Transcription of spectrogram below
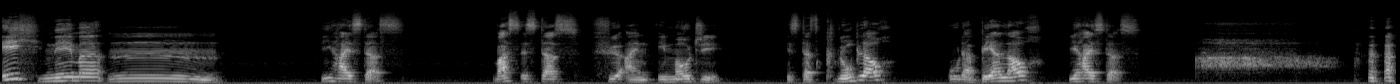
Ich nehme. Mm, wie heißt das? Was ist das für ein Emoji? Ist das Knoblauch oder Bärlauch? Wie heißt das?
